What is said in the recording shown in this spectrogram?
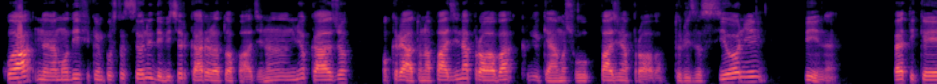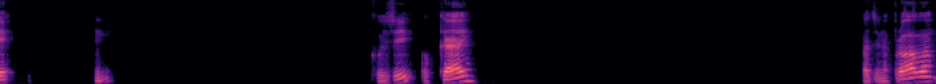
Qua nella modifica impostazioni devi cercare la tua pagina. Nel mio caso ho creato una pagina prova clicchiamo su pagina prova. Autorizzazioni fine che così ok. Pagina prova.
